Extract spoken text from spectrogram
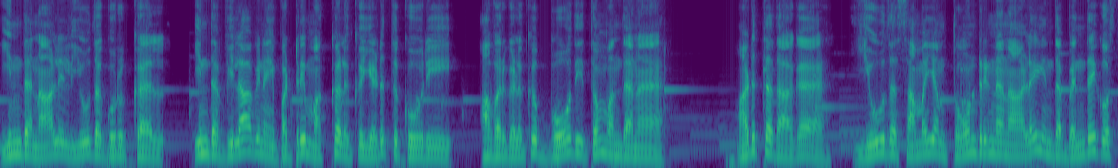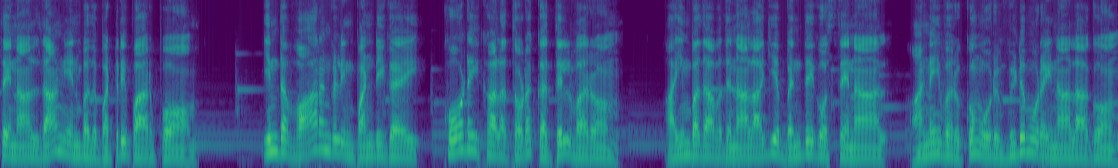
இந்த நாளில் யூத குருக்கள் இந்த விழாவினை பற்றி மக்களுக்கு எடுத்து கூறி அவர்களுக்கு போதித்தும் வந்தனர். அடுத்ததாக யூத சமயம் தோன்றின நாளே இந்த பெந்தைகோஸ்தே நாள்தான் என்பது பற்றி பார்ப்போம். இந்த வாரங்களின் பண்டிகை கோடைக்கால தொடக்கத்தில் வரும். ஐம்பதாவது நாளாகிய பெந்தைகோஸ்தே நாள் அனைவருக்கும் ஒரு விடுமுறை நாளாகும்.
